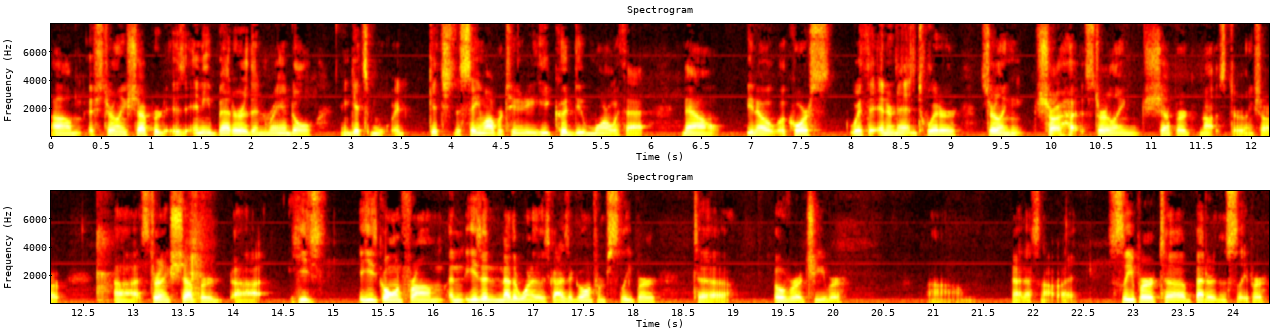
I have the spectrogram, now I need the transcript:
Um, if Sterling Shepard is any better than Randle and gets gets the same opportunity, he could do more with that. Now, you know, of course, with the internet and Twitter, Sterling Sterling Shepard, not Sterling Sharpe, uh, Sterling Shepard, uh, he's he's going from, and he's another one of those guys that going from sleeper to overachiever. Um, no, that's not right. Sleeper to better than sleeper.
